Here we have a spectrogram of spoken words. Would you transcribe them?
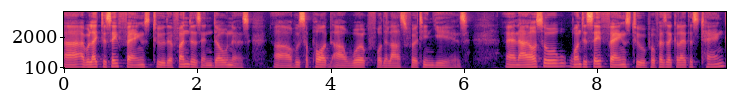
Uh, I would like to say thanks to the funders and donors uh, who support our work for the last 13 years. And I also want to say thanks to Professor Gladys Tang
